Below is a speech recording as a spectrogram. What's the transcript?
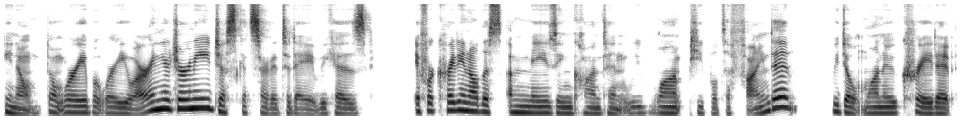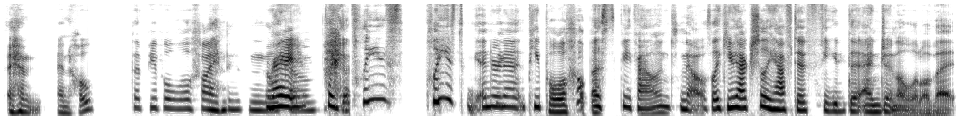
you know, don't worry about where you are in your journey. Just get started today because if we're creating all this amazing content, we want people to find it. We don't want to create it and and hope that people will find it. right. Like, please, please, internet people, help us be found. No, like you actually have to feed the engine a little bit.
